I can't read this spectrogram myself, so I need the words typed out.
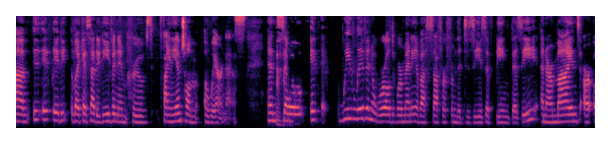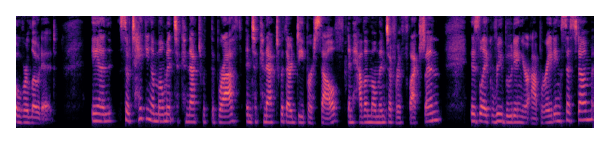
um, it, it, it, like I said, it even improves financial awareness. And mm-hmm. so it, we live in a world where many of us suffer from the disease of being busy and our minds are overloaded. And so taking a moment to connect with the breath and to connect with our deeper self and have a moment of reflection is like rebooting your operating system.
